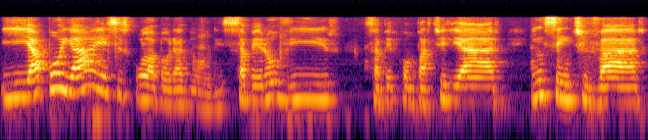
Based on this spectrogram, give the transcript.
e apoiar esses colaboradores, saber ouvir, saber compartilhar, incentivar.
